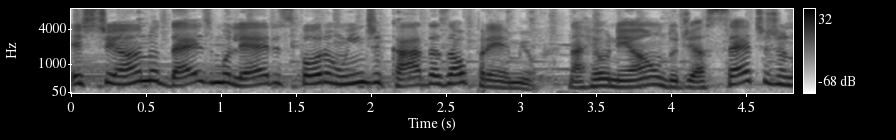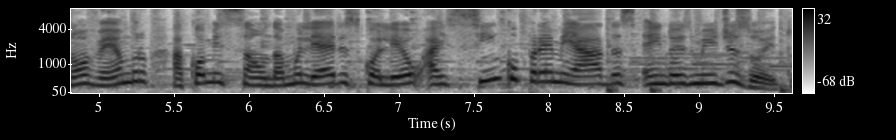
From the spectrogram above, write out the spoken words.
Este ano, 10 mulheres foram indicadas ao prêmio. Na reunião do dia 7 de novembro, a Comissão da Mulher escolheu as cinco premiadas em 2018.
